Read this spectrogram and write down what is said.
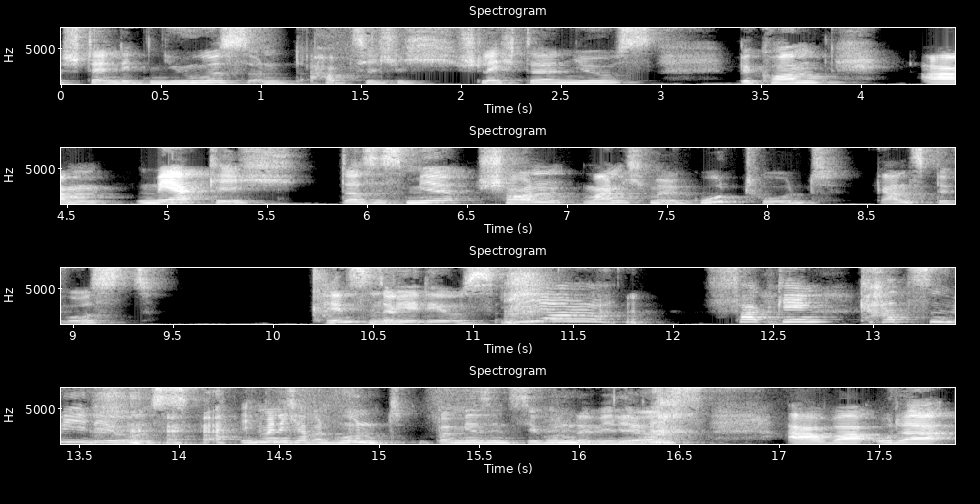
ständig News und hauptsächlich schlechte News bekommt, ähm, merke ich, dass es mir schon manchmal gut tut, ganz bewusst. Katzenvideos. Ja, fucking Katzenvideos. Ich meine, ich habe einen Hund. Bei mir sind es die Hundevideos. Ja. Aber, oder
